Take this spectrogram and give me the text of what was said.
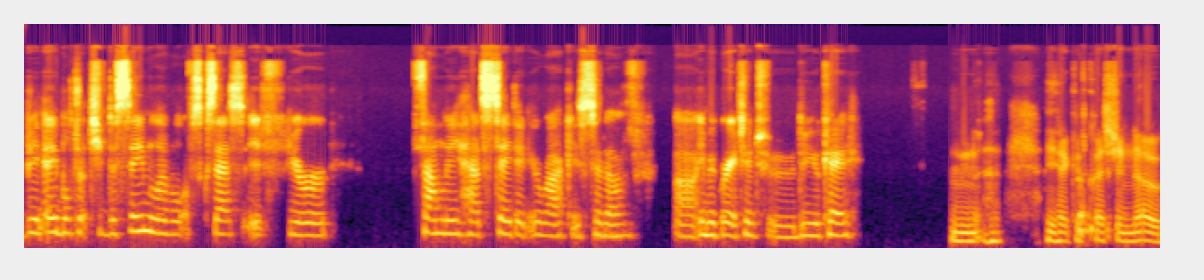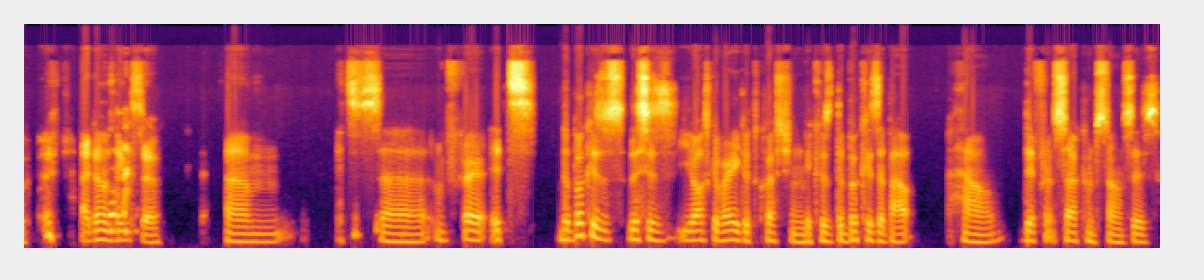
been able to achieve the same level of success if your family had stayed in Iraq instead of uh, immigrating to the UK? yeah, good question. No, I don't think so. Um, it's uh very it's the book is this is you ask a very good question because the book is about how different circumstances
